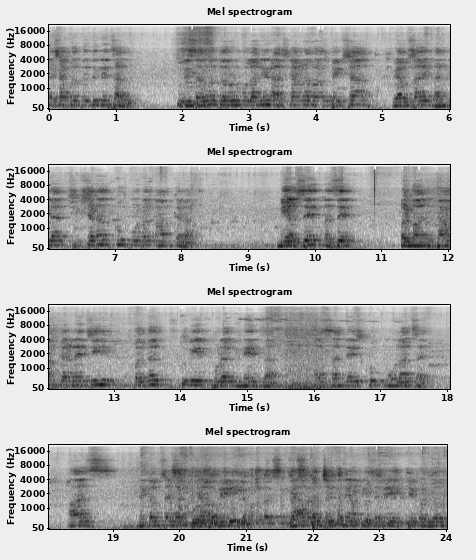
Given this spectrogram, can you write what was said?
कशा पद्धतीने चाललं? तुम्ही सर्व तरुण मुलांनी राजकारणापेक्षा व्यवसाय धंद्यात शिक्षणात खूप मोठं काम करा. मी असेल नसेल पण काम करण्याची पद्धत तुम्ही पुढे नेत जा. हा संदेश खूप मोलाचा आहे. आज निकम साहेबांच्या वेळी ज्या पद्धतीने आम्ही सगळे एकटे पडलो होतो.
